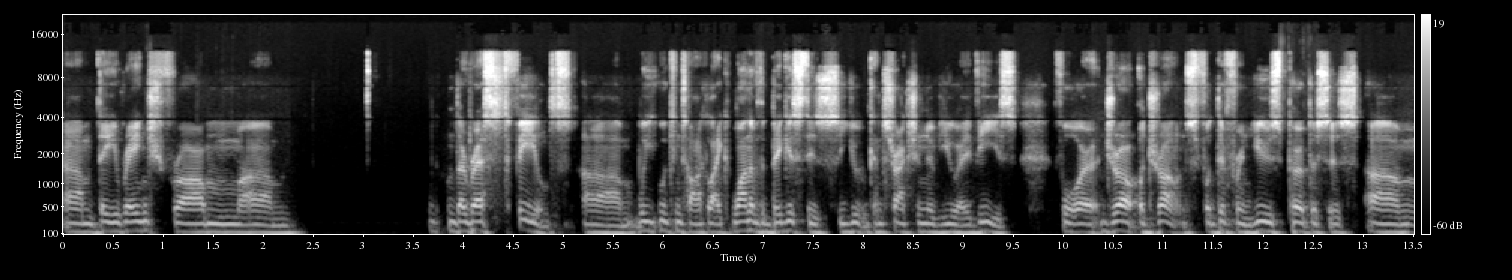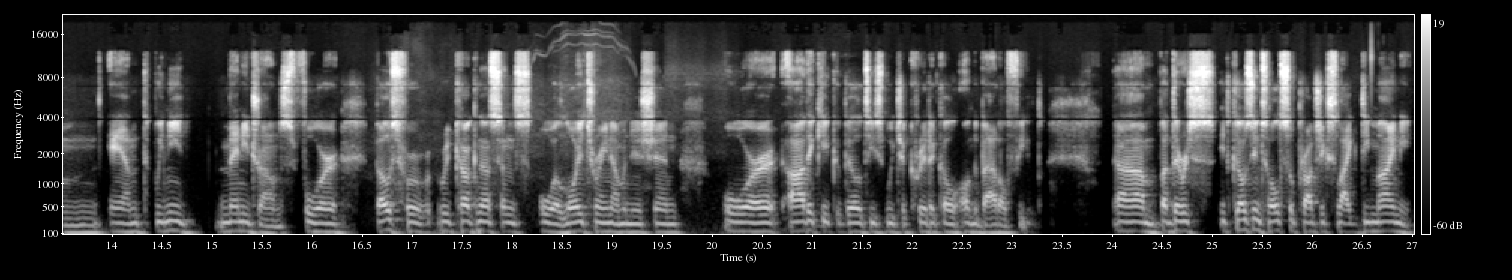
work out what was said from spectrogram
Um, they range from um, the rest fields. Um, we, we can talk like one of the biggest is U- construction of UAVs for dro- drones for different use purposes. Um, and we need many drones for both for reconnaissance or loitering ammunition or other capabilities which are critical on the battlefield. Um, but there's it goes into also projects like demining,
